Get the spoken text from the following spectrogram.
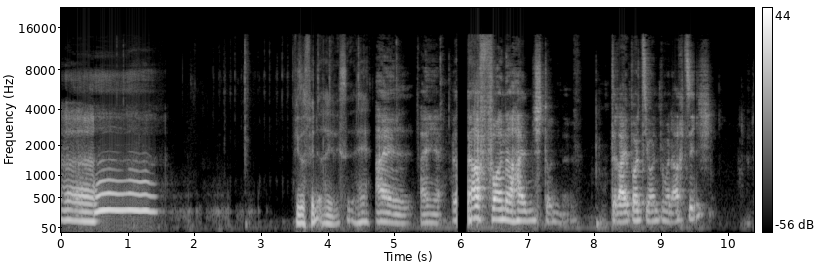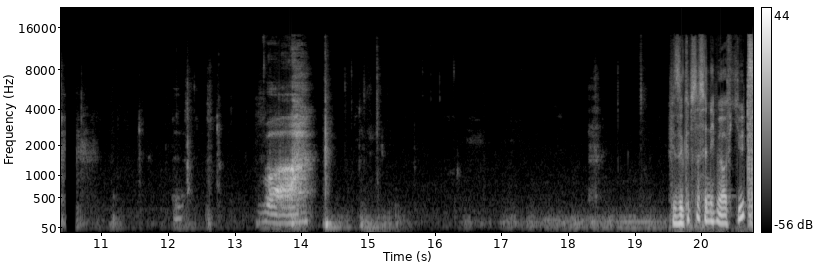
äh. Wieso findet hä? All, all, ja, vor einer halben Stunde. Drei Portionen 85. Boah. Wieso gibt's das denn nicht mehr auf YouTube?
